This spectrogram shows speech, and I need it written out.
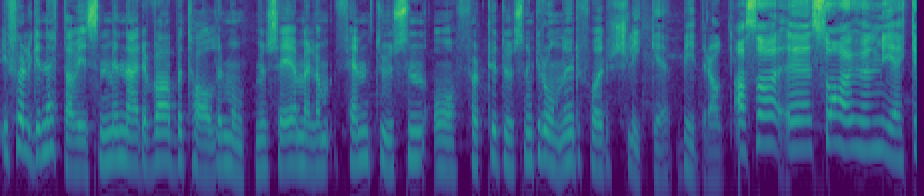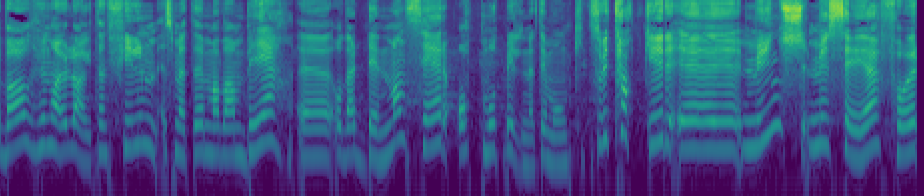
Ifølge nettavisen Minerva betaler Munch-museet mellom 5000 og 40 000 kroner for slike bidrag. Altså, eh, Så har jo hun Mie Ekebal Hun har jo laget en film som heter Madame B. eh, Og det er den man ser opp mot bildene til Munch. Så vi takker eh, Munch, museet, for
